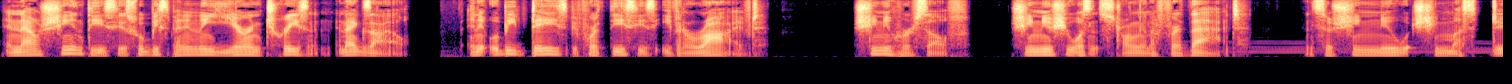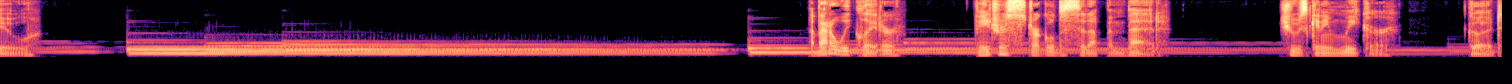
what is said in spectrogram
And now she and Theseus would be spending a year in Troezen and exile, and it would be days before Theseus even arrived. She knew herself. She knew she wasn't strong enough for that, and so she knew what she must do. About a week later, Phaedra struggled to sit up in bed. She was getting weaker. Good.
